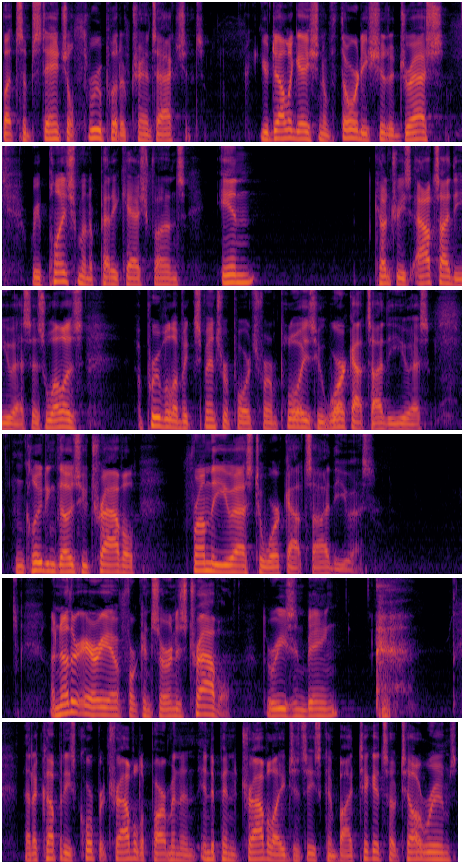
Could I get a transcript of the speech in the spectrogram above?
but substantial throughput of transactions. Your delegation of authority should address replenishment of petty cash funds in countries outside the U.S., as well as approval of expense reports for employees who work outside the U.S., including those who travel from the U.S. to work outside the U.S. Another area for concern is travel. The reason being that a company's corporate travel department and independent travel agencies can buy tickets, hotel rooms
